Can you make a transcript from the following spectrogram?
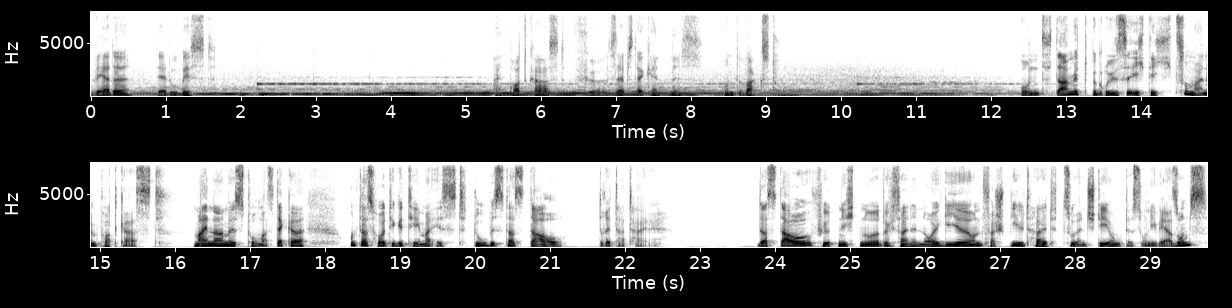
Werde, der du bist. Ein Podcast für Selbsterkenntnis und Wachstum. Und damit begrüße ich dich zu meinem Podcast. Mein Name ist Thomas Decker und das heutige Thema ist Du bist das Dao, dritter Teil. Das Dao führt nicht nur durch seine Neugier und Verspieltheit zur Entstehung des Universums,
